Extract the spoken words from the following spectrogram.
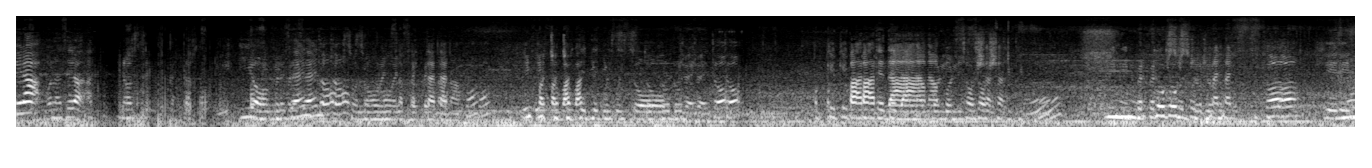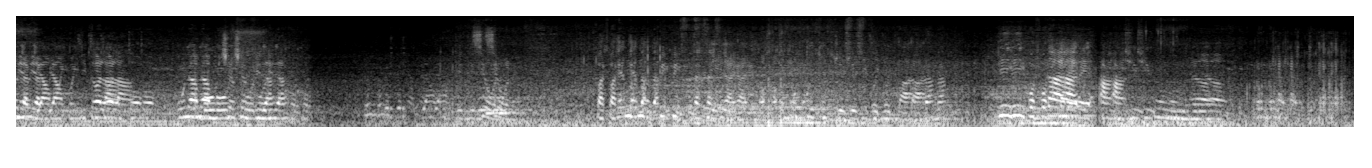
Buonasera, buonasera a tutti i nostri spettatori. Io mi presento, sono Elisabetta Napo e faccio parte di questo progetto che parte da Napoli Social TV in un percorso giornalistico che noi abbiamo intitolato Una voce fuori dalla televisione. Partiamo da questa sera, il nostro momento suggestivo di barra, di portare anche un progetto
